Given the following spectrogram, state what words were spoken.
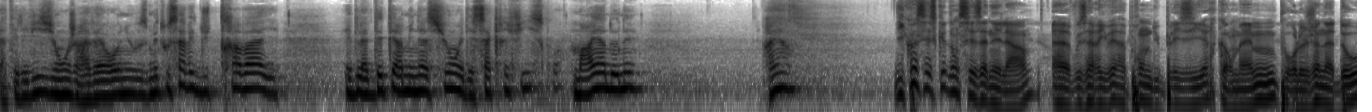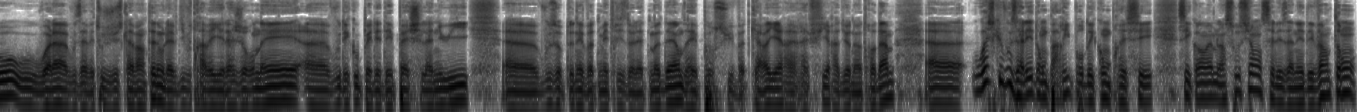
la télévision, j'arrive à Euronews, mais tout ça avec du travail et de la détermination et des sacrifices. Quoi. On m'a rien donné. Rien. Nico, est-ce que dans ces années-là, euh, vous arrivez à prendre du plaisir quand même pour le jeune ado où voilà, vous avez tout juste la vingtaine, vous l'avez dit, vous travaillez la journée, euh, vous découpez les dépêches la nuit, euh, vous obtenez votre maîtrise de lettres modernes, vous avez poursuivi votre carrière RFI, Radio Notre-Dame. où est-ce que vous allez dans Paris pour décompresser? C'est quand même l'insouciance, c'est les années des 20 ans.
